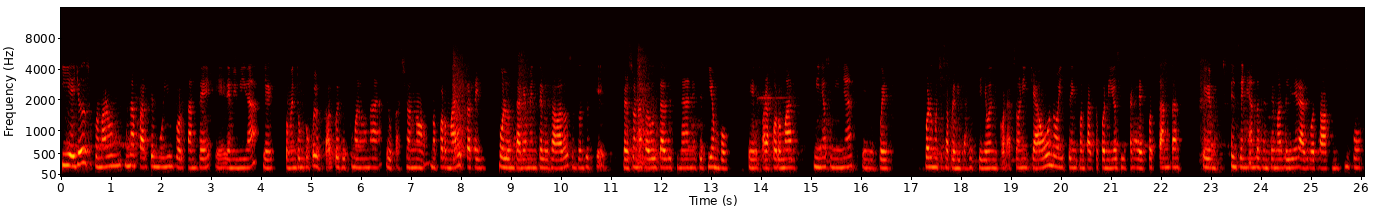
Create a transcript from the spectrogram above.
Y ellos formaron una parte muy importante eh, de mi vida. Les comento un poco, los scouts pues es como una educación no, no formal, estás ahí voluntariamente los sábados, entonces que personas adultas destinaran ese tiempo eh, para formar niños y niñas, eh, pues fueron muchos aprendizajes que llevo en mi corazón y que aún hoy estoy en contacto con ellos y les agradezco tantas eh, enseñanzas en temas de liderazgo, trabajo en equipo.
